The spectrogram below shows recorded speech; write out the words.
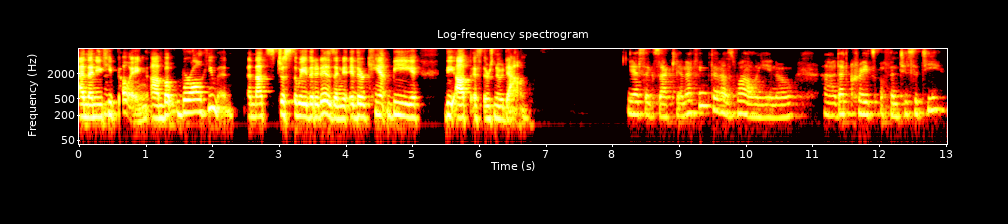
and then you keep going. Um, but we're all human and that's just the way that it is and there can't be the up if there's no down. Yes, exactly. And I think that as well, you know, uh, that creates authenticity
